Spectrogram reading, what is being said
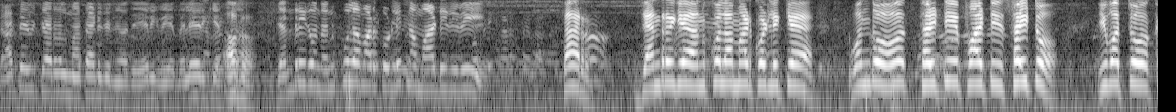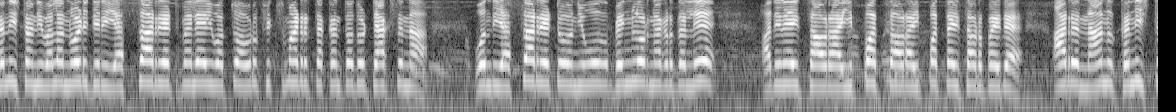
ಖಾತೆ ವಿಚಾರದಲ್ಲಿ ಮಾತಾಡಿದ್ರಿ ನೀವು ಅದು ಏರಿಕೆ ಬೆಲೆ ಏರಿಕೆ. ಹೌದು. ಜನರಿಗೆ ಒಂದು ಅನುಕೂಲ ಮಾಡ್ಕೊಡ್ಲಿಕ್ಕೆ ನಾವು ಮಾಡಿದೀವಿ. ಸರ್ ಜನರಿಗೆ ಅನುಕೂಲ ಮಾಡಿಕೊಡ್ಲಿಕ್ಕೆ ಒಂದು ತರ್ಟಿ ಫಾರ್ಟಿ ಸೈಟು. ಇವತ್ತು ಕನಿಷ್ಠ ನೀವೆಲ್ಲ ನೋಡಿದ್ದೀರಿ ಎಸ್ ಆರ್ ರೇಟ್ ಮೇಲೆ ಇವತ್ತು ಅವರು ಫಿಕ್ಸ್ ಮಾಡಿರ್ತಕ್ಕಂಥದ್ದು ಟ್ಯಾಕ್ಸನ್ನು ಒಂದು ಎಸ್ ಆರ್ ರೇಟು ನೀವು ಬೆಂಗಳೂರು ನಗರದಲ್ಲಿ ಹದಿನೈದು ಸಾವಿರ ಇಪ್ಪತ್ತು ಸಾವಿರ ಇಪ್ಪತ್ತೈದು ಸಾವಿರ ರೂಪಾಯಿ ಇದೆ. ಆದರೆ ನಾನು ಕನಿಷ್ಠ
